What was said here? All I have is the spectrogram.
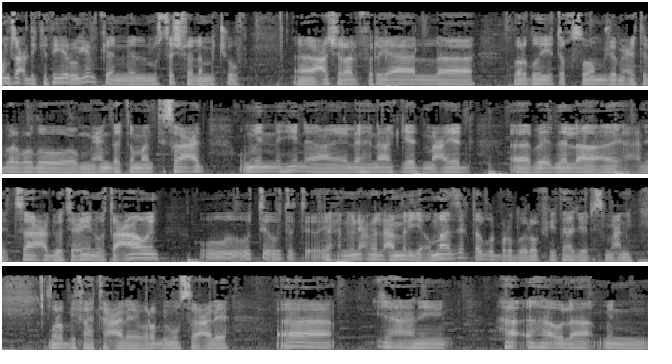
ومساعدة كثير ويمكن المستشفى لما تشوف آه، عشرة ألف ريال آه، برضه هي تخصم جمعية البر برضه عندها كمان تساعد ومن هنا لهناك يد مع يد آه، بإذن الله يعني تساعد وتعين وتعاون وت... وت... يعني ونعمل العملية. وما زلت أقول برضه لو في تاجر يسمعني وربي فاتح عليه وربي موسى عليه آه يعني هؤلاء من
